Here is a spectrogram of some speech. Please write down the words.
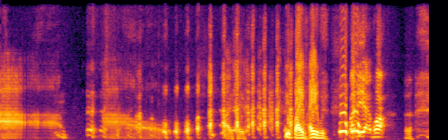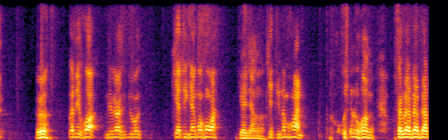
อ้าไปไปอยู่ไปไปบุญวันนี้พ่อเออวันนี้พ่อนี่ก็คือว่าเขียดถึงยังบ่ฮู้ว่าเขียนยังเขียดถึงน้ำห้อนเขียนห่วงสักดัดดัดดัด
